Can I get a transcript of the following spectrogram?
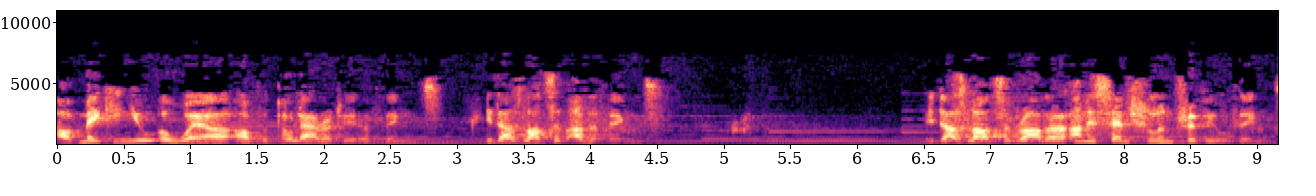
of making you aware of the polarity of things. It does lots of other things. It does lots of rather unessential and trivial things.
